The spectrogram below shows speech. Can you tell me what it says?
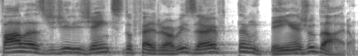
falas de dirigentes do Federal Reserve também ajudaram.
